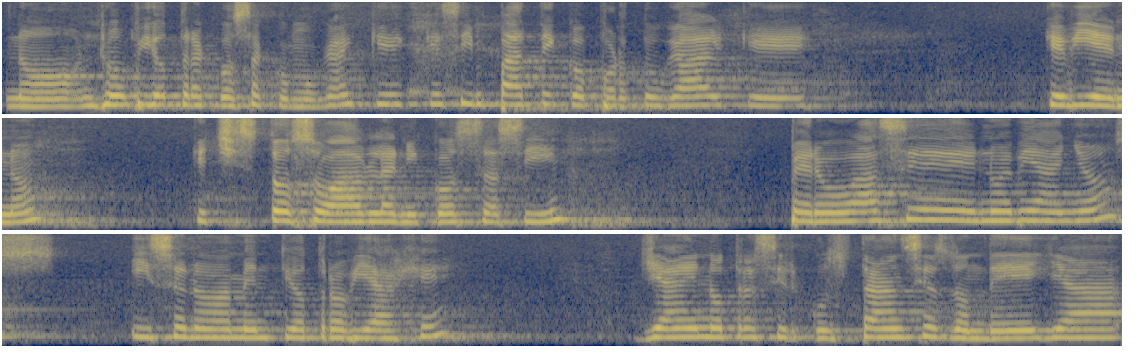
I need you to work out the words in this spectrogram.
No, no vi otra cosa como, ay, qué, qué simpático Portugal, qué, qué bien, ¿no? Qué chistoso hablan y cosas así. Pero hace nueve años hice nuevamente otro viaje, ya en otras circunstancias donde ella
